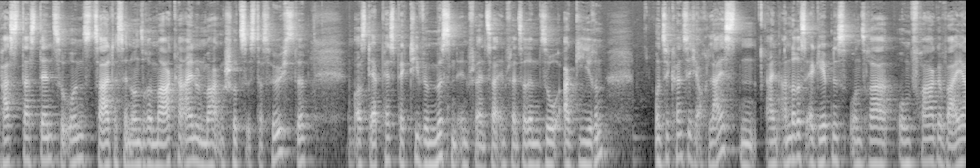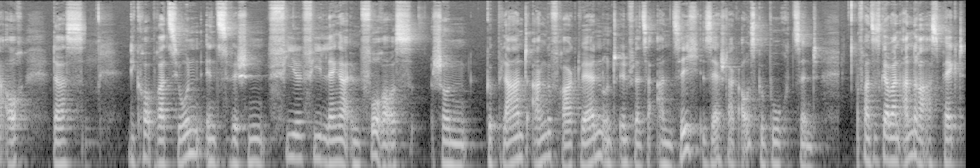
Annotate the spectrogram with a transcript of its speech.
passt das denn zu uns, zahlt das in unsere Marke ein und Markenschutz ist das Höchste. Aus der Perspektive müssen Influencer, Influencerinnen so agieren. Und sie können sich auch leisten. Ein anderes Ergebnis unserer Umfrage war ja auch, dass die Kooperationen inzwischen viel, viel länger im Voraus schon geplant angefragt werden und Influencer an sich sehr stark ausgebucht sind. Franziska war ein anderer Aspekt.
